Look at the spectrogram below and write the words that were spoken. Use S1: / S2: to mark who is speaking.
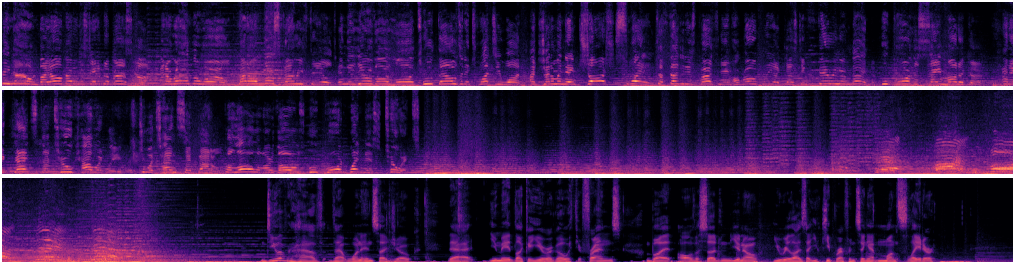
S1: be known by all men in the state of Nebraska and around the world that on this very field, in the year of our Lord 2021, a gentleman named Josh Swain defended his birth name heroically against inferior men who bore the same moniker and against the too cowardly to attend said battle. Below are those who bore witness to it.
S2: Do you ever have that one inside joke that you made like a year ago with your friends, but all of a sudden, you know, you realize that you keep referencing it months later?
